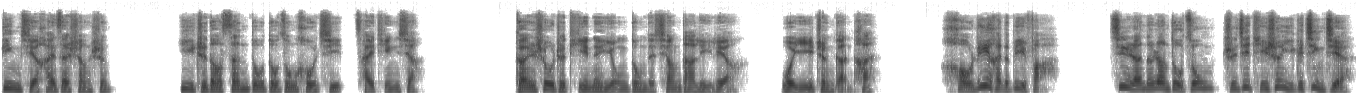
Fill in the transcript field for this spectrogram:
并且还在上升，一直到三斗斗宗后期才停下。感受着体内涌动的强大力量，我一阵感叹：好厉害的臂法，竟然能让斗宗直接提升一个境界！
